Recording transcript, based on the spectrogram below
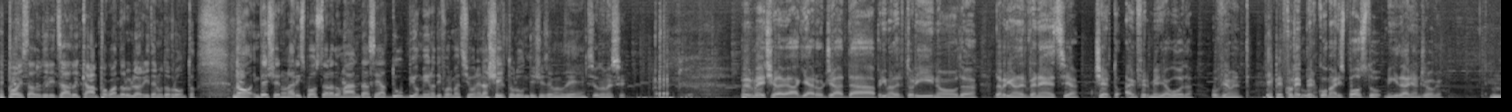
E poi è stato utilizzato in campo quando lui l'ha ritenuto pronto. No, invece non ha risposto alla domanda se ha dubbi o meno di formazione. L'ha scelto l'11 secondo te? Secondo me sì. Per me ce l'aveva chiaro già da prima del Torino, da, da prima del Venezia. Certo, a infermeria vuota, ovviamente. E per a me per come ha risposto, Mkhitaryan gioca. Mm.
